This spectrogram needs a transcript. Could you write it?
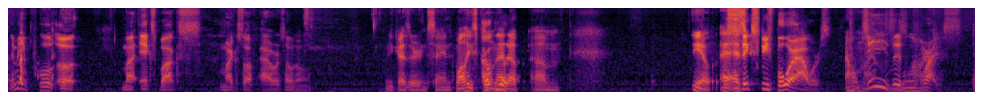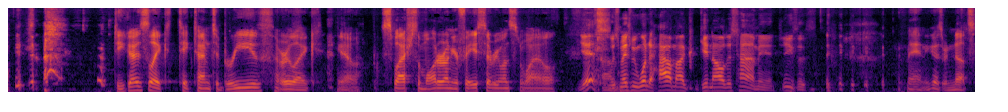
Let me pull up my Xbox Microsoft hours. Hold on. you guys are insane. While he's Oh, pulling that up, um, you know, as, 64 hours. oh my Jesus Lord. Christ. Do you guys like take time to breathe or like you know splash some water on your face every once in a while? Yes, which Um, makes me wonder how am I getting all this time in? Jesus. Man, you guys are nuts.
